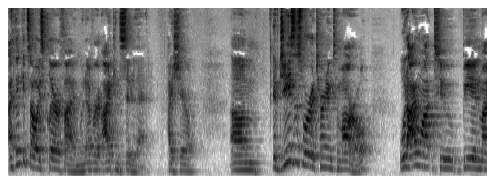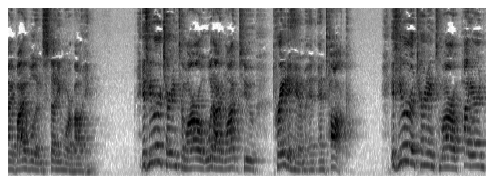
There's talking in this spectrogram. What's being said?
I think it's always clarifying whenever I consider that. Hi, Cheryl. Um, if Jesus were returning tomorrow, would I want to be in my Bible and study more about him? If he were returning tomorrow, would I want to pray to him and, and talk? If he were returning tomorrow, hi Aaron,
